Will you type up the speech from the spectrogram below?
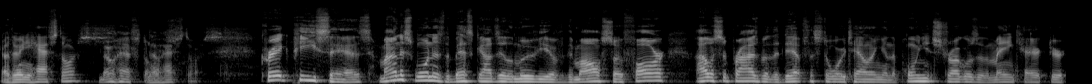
Are there any half stars? No half stars. No half stars. Craig P says, minus one is the best Godzilla movie of them all so far. I was surprised by the depth of storytelling and the poignant struggles of the main character.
